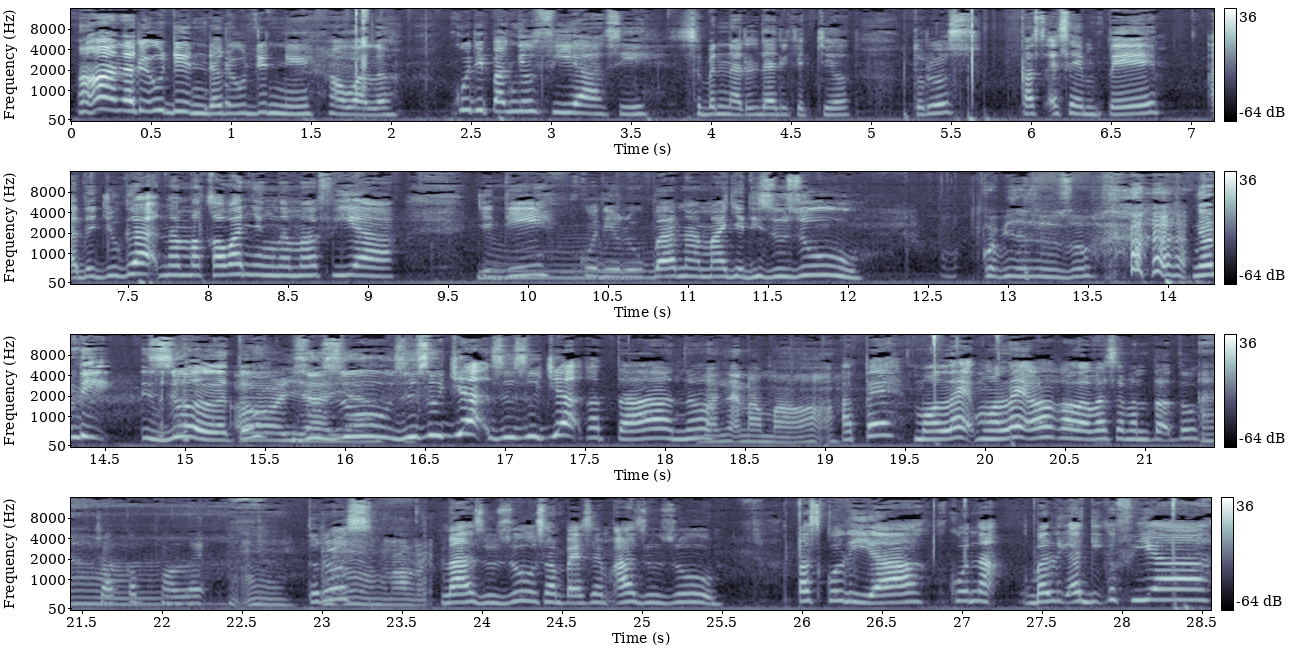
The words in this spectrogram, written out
Ah, dari Udin, dari Udin nih awalnya. Ku dipanggil Via sih sebenarnya dari kecil. Terus pas SMP ada juga nama kawan yang nama Via. Jadi ku dirubah nama jadi Zuzu. Kok bisa susu? Ngambil Zul tuh. Oh, iya, Zuzu, Zuzuja, Zuzuja kata. No. Banyak nama. Apa? Mole, mole oh kalau bahasa mentok tuh. Ah. Cakep mole. Mm-mm. Terus Mm-mm, lah Zuzu sampai SMA Zuzu. pas kuliah ku nak balik lagi ke Via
